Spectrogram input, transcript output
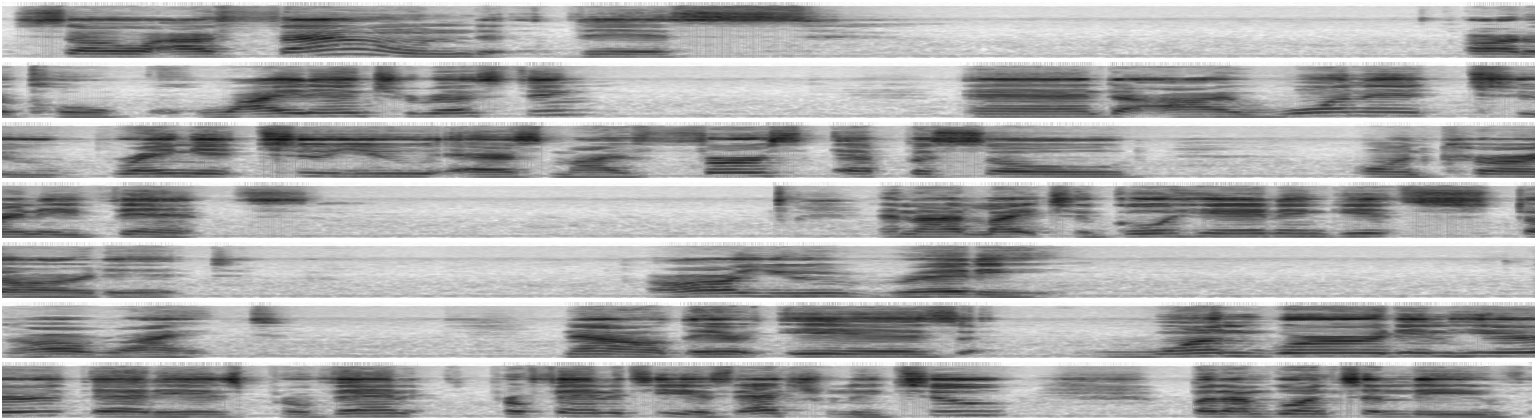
So I found this article quite interesting and I wanted to bring it to you as my first episode on current events. And I'd like to go ahead and get started. Are you ready? All right. Now, there is one word in here that is profanity, is actually two, but I'm going to leave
